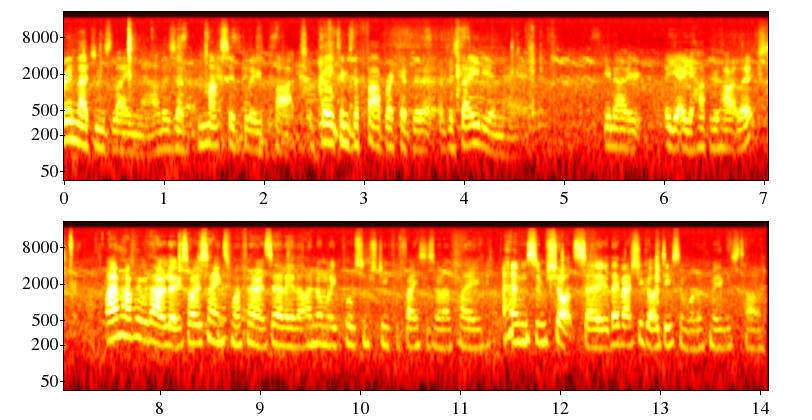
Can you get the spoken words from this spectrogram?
We're in Legends Lane now. There's a massive blue plaque built into the fabric of the, of the stadium here. You know, are you, are you happy with how it looks? I am happy with how it looks. I was saying to my parents earlier that I normally pull some stupid faces when I play um, some shots, so they've actually got a decent one of me this time.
